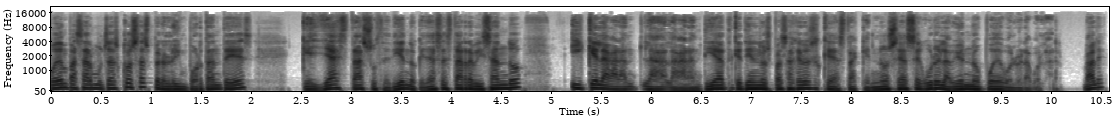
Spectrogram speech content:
Pueden pasar muchas cosas, pero lo importante es que ya está sucediendo, que ya se está revisando y que la, garantía que tienen los pasajeros es que hasta que no sea seguro el avión no puede volver a volar, ¿vale?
